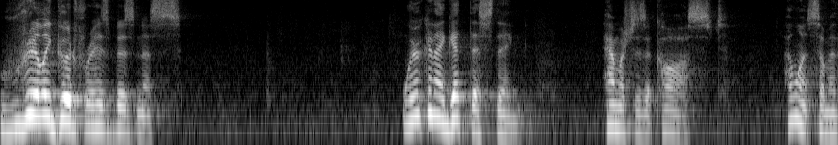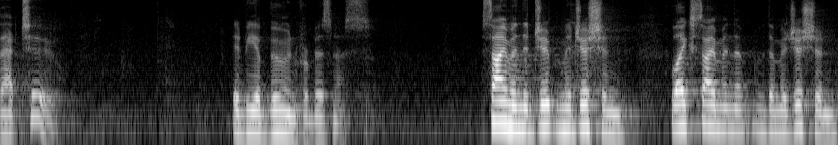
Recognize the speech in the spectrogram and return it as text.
really good for his business. Where can I get this thing? How much does it cost? I want some of that too. It'd be a boon for business. Simon the magician, like Simon the, the magician,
